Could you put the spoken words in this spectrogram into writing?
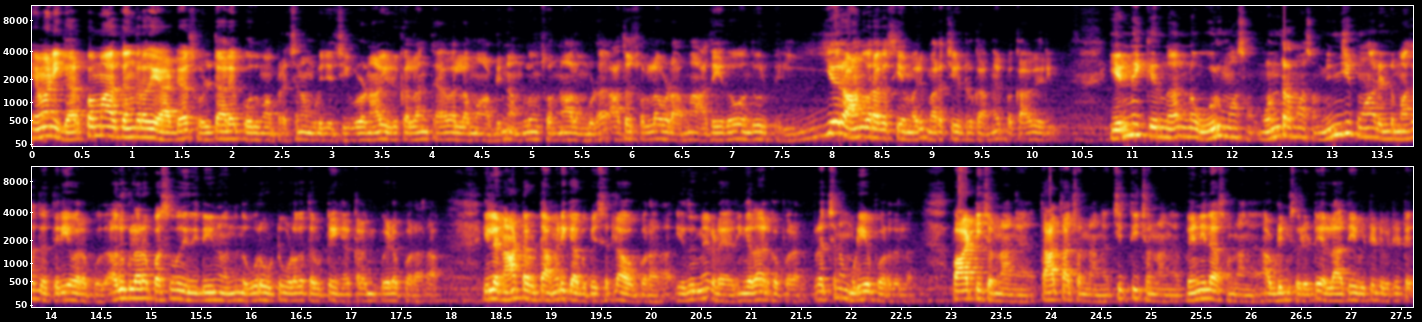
ஏமா நீ கர்ப்பமாக இருக்கங்கிறத யார்கிட்டயா சொல்லிட்டாலே போதுமா பிரச்சனை முடிஞ்சிச்சு இவ்வளோ நாள் இருக்கலாம் தேவையில்லம்மா அப்படின்னு நம்மளும் சொன்னாலும் கூட அதை சொல்ல விடாமல் அதை ஏதோ வந்து ஒரு பெரிய ராணுவ ரகசியம் மாதிரி மறைச்சிக்கிட்டு இருக்காங்க இப்போ காவேரி. என்னைக்கு இருந்தாலும் இன்னும் ஒரு மாதம் ஒன்றரை மாதம் மிஞ்சி போனால் ரெண்டு மாதத்தை தெரிய வரப்போகுது. அதுக்குள்ளார பசுபதி திடீர்னு வந்து இந்த ஊரை விட்டு உலகத்தை விட்டு எங்கே கிளம்பி போயிட போகிறாரா இல்லை நாட்டை விட்டு அமெரிக்காவுக்கு போய் செட்டில் ஆக போகிறாரா எதுவுமே கிடையாது. இங்கே தான் இருக்க போகிறாரு பிரச்சனை முடிய போகிறதில்ல பாட்டி சொன்னாங்க தாத்தா சொன்னாங்க சித்தி சொன்னாங்க வெண்ணிலா சொன்னாங்க அப்படின்னு சொல்லிட்டு எல்லாத்தையும் விட்டுட்டு விட்டுட்டு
